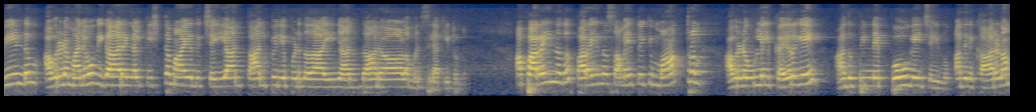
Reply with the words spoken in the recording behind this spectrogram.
വീണ്ടും അവരുടെ മനോവികാരങ്ങൾക്ക് ഇഷ്ടമായത് ചെയ്യാൻ താല്പര്യപ്പെടുന്നതായി ഞാൻ ധാരാളം മനസ്സിലാക്കിയിട്ടുണ്ട്. ആ പറയുന്നത് പറയുന്ന സമയത്തേക്ക് മാത്രം അവരുടെ ഉള്ളിൽ കയറുകയും അത് പിന്നെ പോവുകയും ചെയ്യുന്നു. അതിന് കാരണം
